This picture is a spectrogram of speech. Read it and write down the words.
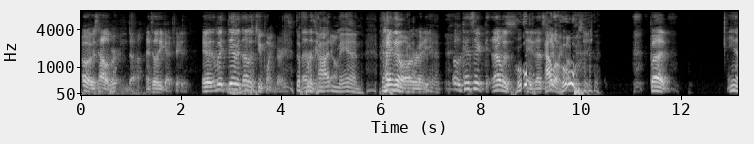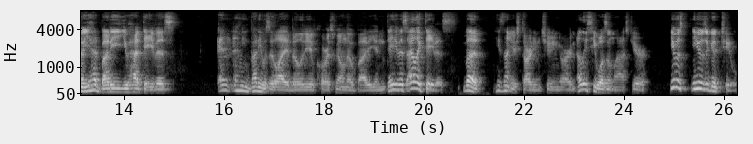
Oh, it was Halliburton, duh, until he got traded. It, there, that was two point guards. the that forgotten man. I know already. Oh, because that was who? Hey, that's Halla who? but you know, you had Buddy, you had Davis. And I mean, Buddy was a liability, of course. We all know Buddy. And Davis, I like Davis, but he's not your starting shooting guard. At least he wasn't last year. He was he was a good two.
